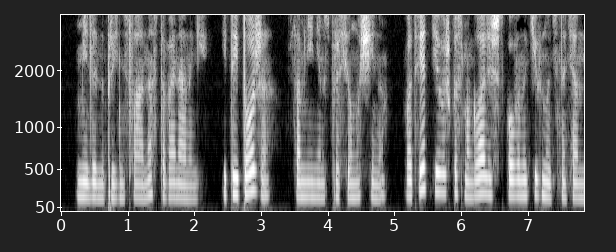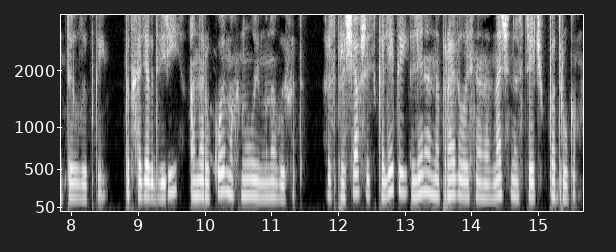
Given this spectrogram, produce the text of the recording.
– медленно произнесла она, вставая на ноги. «И ты тоже?» – с сомнением спросил мужчина. В ответ девушка смогла лишь скованно кивнуть с натянутой улыбкой. Подходя к двери, она рукой махнула ему на выход. Распрощавшись с коллегой, Лена направилась на назначенную встречу к подругам.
